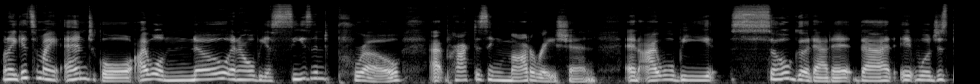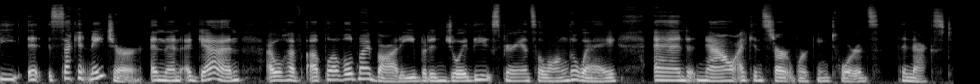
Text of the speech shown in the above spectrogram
when I get to my end goal, I will know and I will be a seasoned pro at practicing moderation. And I will be so good at it that it will just be second nature. And then again, I will have up leveled my body, but enjoyed the experience along the way. And now I can start working towards the next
